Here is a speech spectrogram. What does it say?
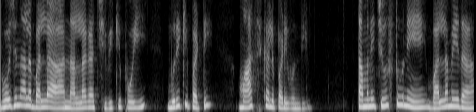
భోజనాల బల్ల నల్లగా చివికిపోయి మురికి పట్టి మాసికలు పడి ఉంది. తమని చూస్తూనే బల్ల మీద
